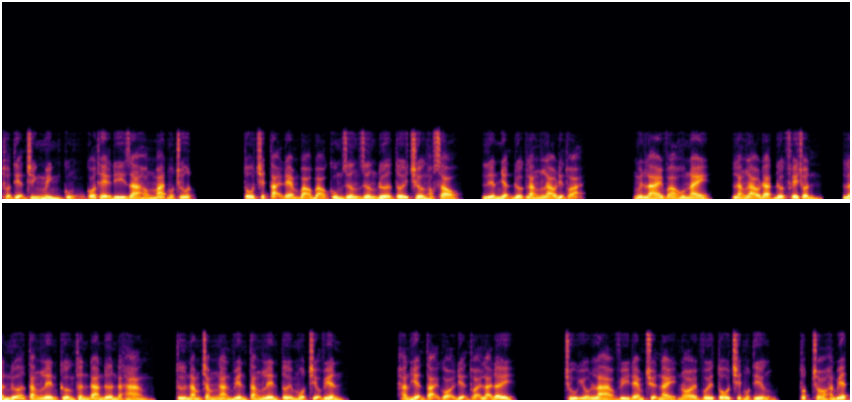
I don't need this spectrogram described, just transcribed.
thuận tiện chính mình cũng có thể đi ra hóng mát một chút tô chết tại đem bảo bảo cùng dương dương đưa tới trường học sau, liền nhận được lăng lão điện thoại. Nguyên lai、like、vào hôm nay, lăng lão đạt được phê chuẩn, lần nữa tăng lên cường thân đan đơn đặt hàng, từ năm trăm ngàn viên tăng lên tới một triệu viên. Hắn hiện tại gọi điện thoại lại đây. Chủ yếu là vì đem chuyện này nói với tô chết một tiếng, tốt cho hắn biết.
